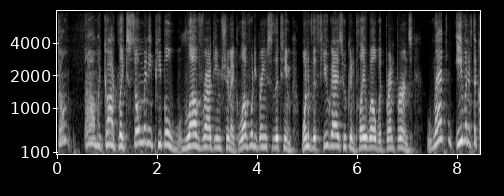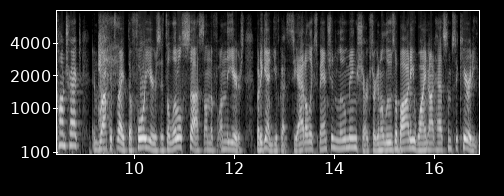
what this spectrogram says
don't. Oh my God! Like so many people love Radim Simek, love what he brings to the team. One of the few guys who can play well with Brent Burns. Let even if the contract and Rocket's right, the four years, it's a little sus on the on the years. But again, you've got Seattle expansion looming. Sharks are going to lose a body. Why not have some security?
